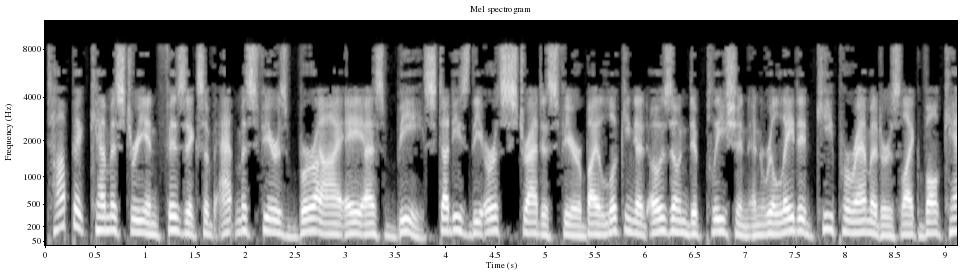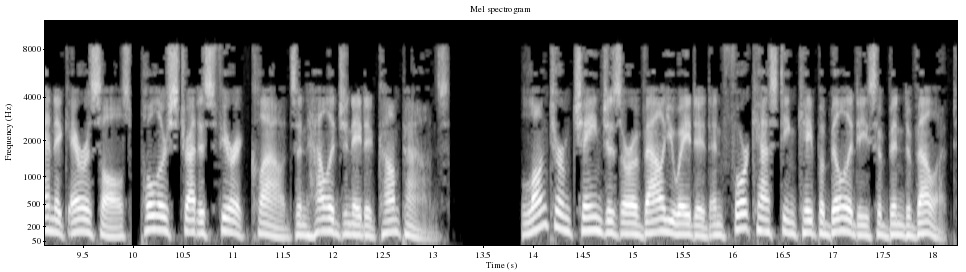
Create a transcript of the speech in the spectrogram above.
Topic chemistry and physics of atmospheres BIRA IASB studies the Earth's stratosphere by looking at ozone depletion and related key parameters like volcanic aerosols, polar stratospheric clouds and halogenated compounds. Long-term changes are evaluated and forecasting capabilities have been developed.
